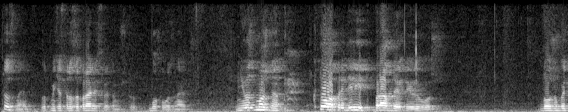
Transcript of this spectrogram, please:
Кто знает? Вот мы сейчас разобрались в этом, что Бог его знает. Невозможно кто определит, правда это или ложь. Должен быть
